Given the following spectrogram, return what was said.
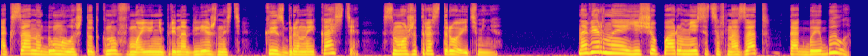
Оксана думала, что, ткнув в мою непринадлежность к избранной касте, сможет расстроить меня. Наверное, еще пару месяцев назад так бы и было,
